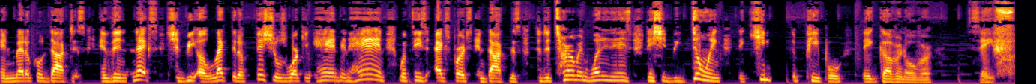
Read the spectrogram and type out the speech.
and medical doctors. And then next should be elected officials working hand in hand with these experts and doctors to determine what it is they should be doing to keep the people they govern over safe.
